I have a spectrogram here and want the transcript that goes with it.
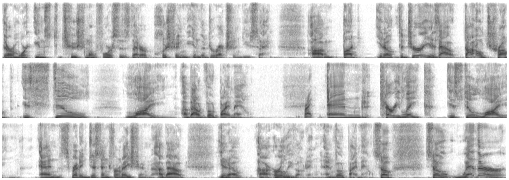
There are more institutional forces that are pushing in the direction you say. Um, but, you know, the jury is out. Donald Trump is still lying about vote by mail. Right. And Kari Lake is still lying and spreading disinformation about, you know, uh, early voting and vote by mail. So, so whether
